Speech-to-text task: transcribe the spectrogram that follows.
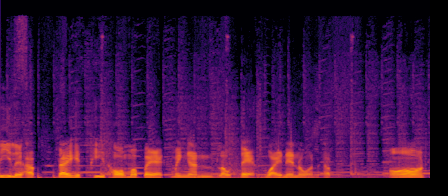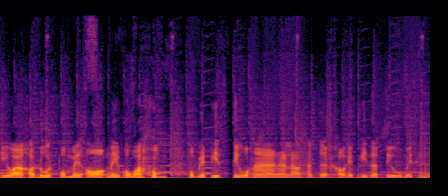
นี่เลยครับ ได้ HP ทองมาแบก ไม่งั้นเราแตกไวแน่นอนครับ อ๋อ ที่ว่าเขาดูดผมไม่ออกนี่เพราะว่าผมผม HP สติล5นะแล้วถ้าเกิดเขา HP สติลไม่ถึง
